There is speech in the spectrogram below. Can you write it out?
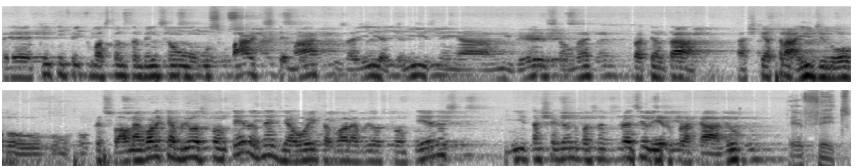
é, quem tem feito bastante também são os parques temáticos aí, a Disney, a Universal, né? Para tentar, acho que atrair de novo o, o, o pessoal. Agora que abriu as fronteiras, né? Dia 8 agora abriu as fronteiras, E está chegando bastante brasileiro para cá, viu? Perfeito.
